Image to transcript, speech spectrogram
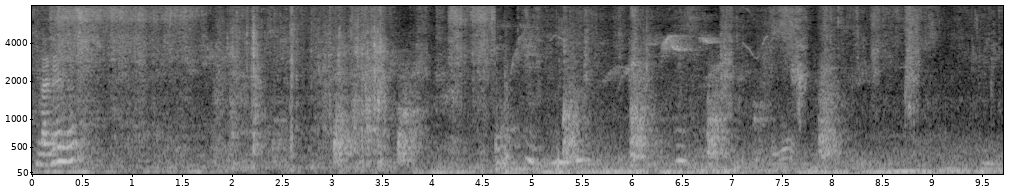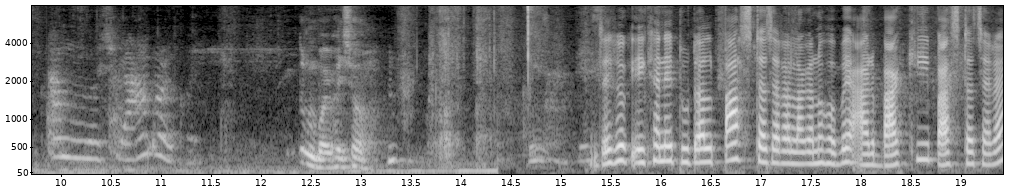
আমার ঘরে। তুমি ভয় পাইছ? যাই হোক এইখানে টোটাল পাঁচটা চারা লাগানো হবে আর বাকি পাঁচটা চারা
